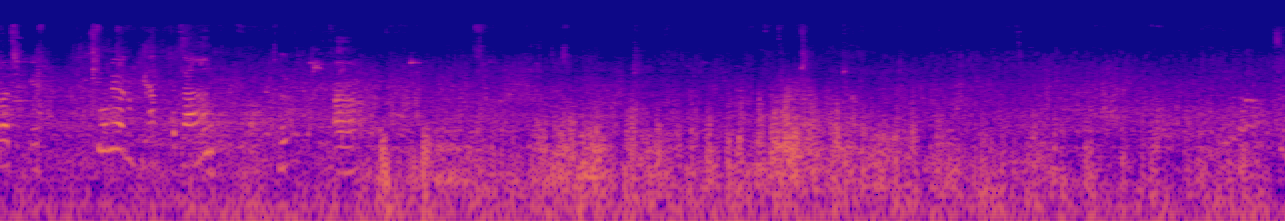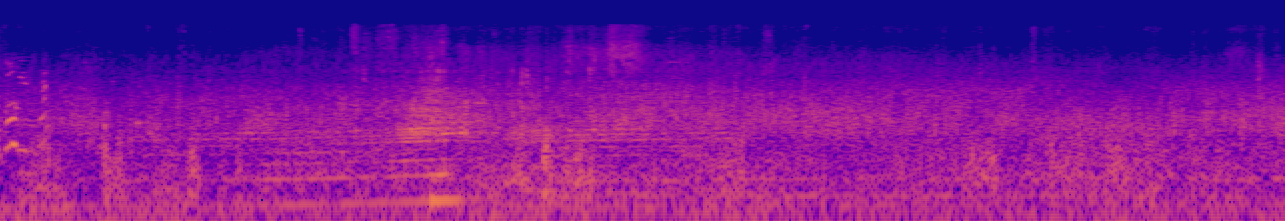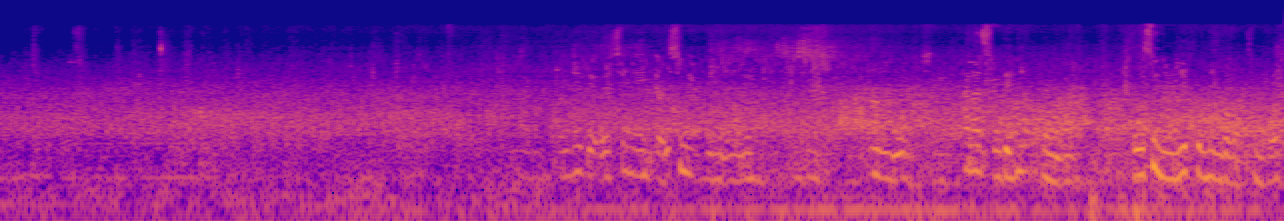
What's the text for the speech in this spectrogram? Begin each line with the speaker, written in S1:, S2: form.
S1: 막아줄게. 소면으로 그냥 가자. 아.
S2: 언니도 열심히, 열심히 보면, 응, 하나 준비 해놨구나. 옷은 유니폼인 것 같은데.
